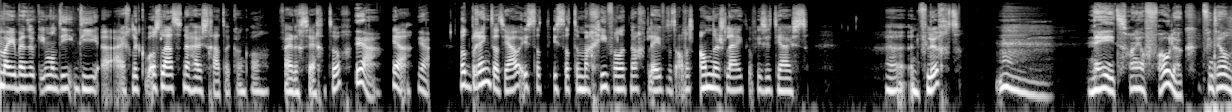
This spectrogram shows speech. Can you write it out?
maar je bent ook iemand die, die eh, eigenlijk als laatste naar huis gaat. Dat kan ik wel veilig zeggen, toch? Ja, Ja. Ja. Wat brengt dat jou? Is dat, is dat de magie van het nachtleven, dat alles anders lijkt? Of is het juist eh, een vlucht? Nee, het is gewoon heel vrolijk. Ik vind het heel.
